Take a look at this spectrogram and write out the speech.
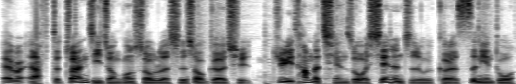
Ever After 专辑总共收录了十首歌曲，距离他们的前作《仙人指路》隔了四年多。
